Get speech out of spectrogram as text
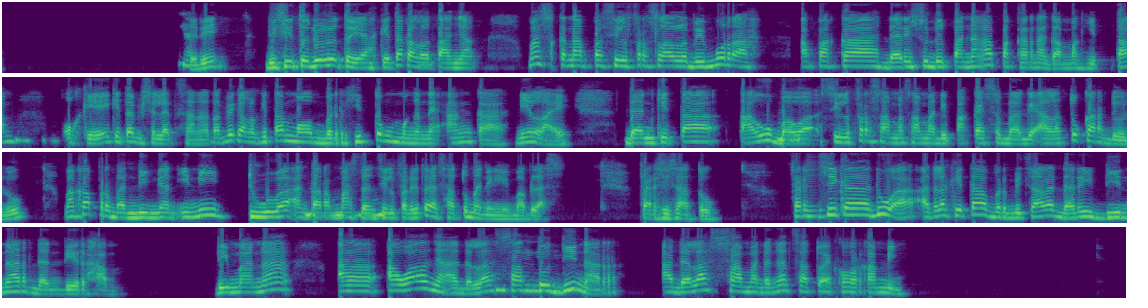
Ya. Jadi di situ dulu tuh ya kita kalau tanya, Mas kenapa silver selalu lebih murah? Apakah dari sudut pandang apa? Karena gampang hitam oke okay, kita bisa lihat ke sana. Tapi kalau kita mau berhitung mengenai angka nilai dan kita tahu hmm. bahwa silver sama-sama dipakai sebagai alat tukar dulu maka perbandingan ini dua antara emas dan hmm. silver itu ya satu banding 15 versi satu. Versi kedua adalah kita berbicara dari dinar dan dirham di mana uh, awalnya adalah satu dinar adalah sama dengan satu ekor kambing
